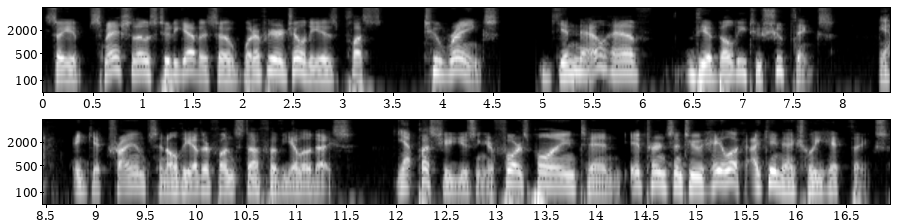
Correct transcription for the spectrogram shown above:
So you smash those two together, so whatever your agility is plus two ranks, you now have the ability to shoot things. Yeah. And get triumphs and all the other fun stuff of yellow dice. Yep. Plus, you're using your force point, and it turns into, hey, look, I can actually hit things.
